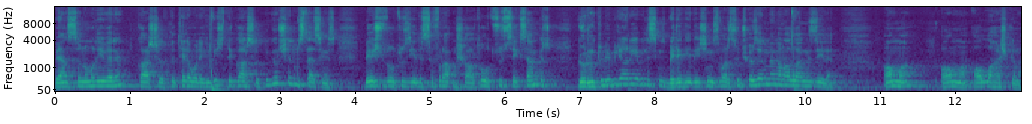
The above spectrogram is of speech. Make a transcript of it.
ben size numarayı veren karşılıklı telefona gibi işte karşılıklı görüşelim isterseniz. 537 066 33 81 görüntülü bile arayabilirsiniz. Belediyede işiniz varsa çözelim hemen Allah'ın izniyle. Ama ama Allah aşkına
